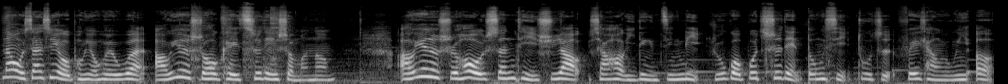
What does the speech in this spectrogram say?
那我相信有朋友会问，熬夜的时候可以吃点什么呢？熬夜的时候，身体需要消耗一定精力，如果不吃点东西，肚子非常容易饿，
